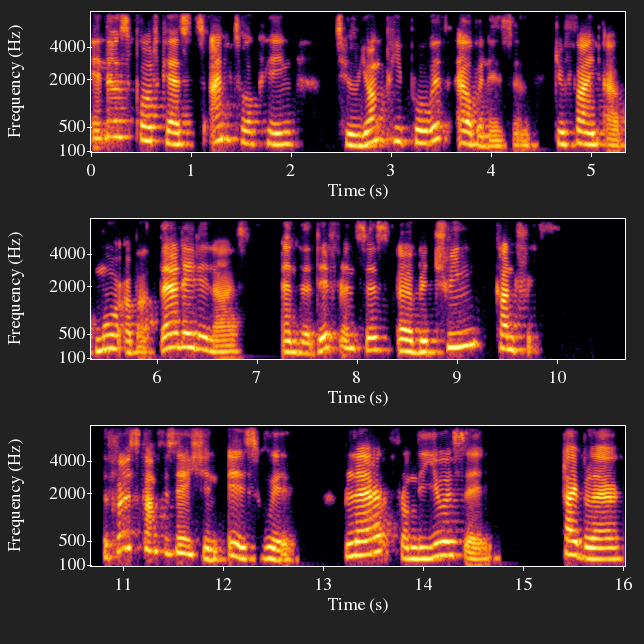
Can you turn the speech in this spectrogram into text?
In those podcasts, I'm talking to young people with albinism to find out more about their daily lives and the differences uh, between countries. The first conversation is with Blair from the USA. Hi, Blair.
